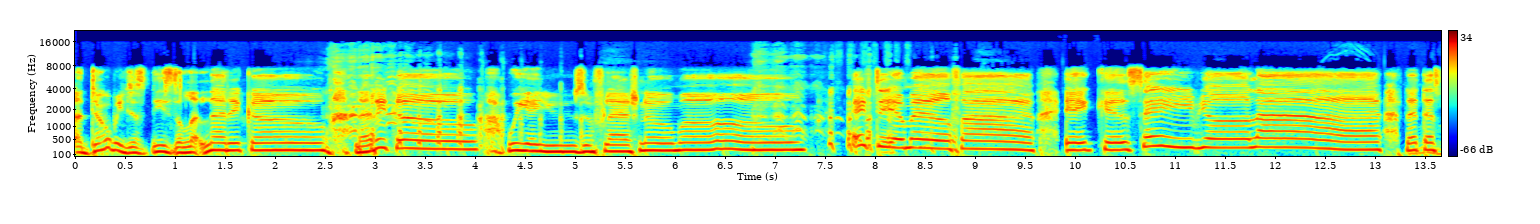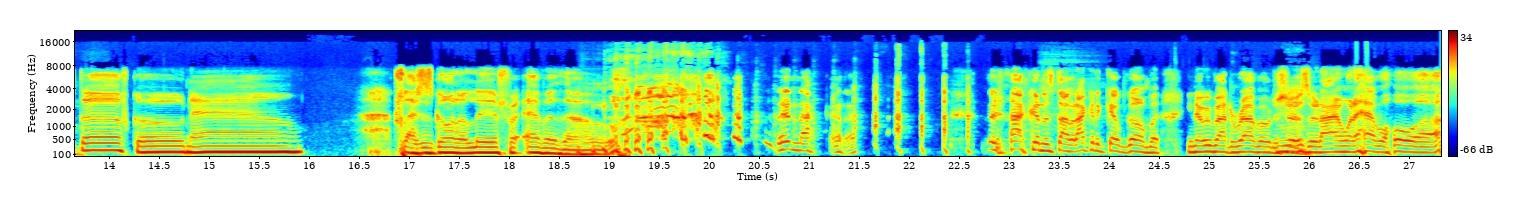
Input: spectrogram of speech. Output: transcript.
Adobe just needs to let let it go, let it go. we ain't using Flash no more. HTML5, it can save your life. Let that stuff go now. Flash is gonna live forever, though. They're not gonna. They're not gonna stop it. I could have kept going, but you know we're about to wrap up the show, mm. so I don't want to have a whole uh,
